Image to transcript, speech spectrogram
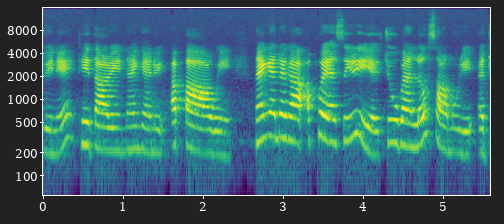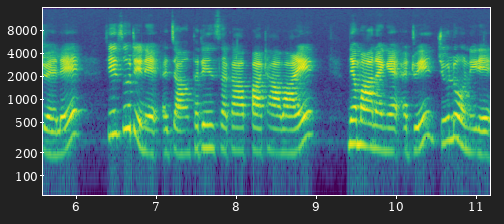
တွေနဲ့ဒေသတွေနိုင်ငံတွေအပါအဝင်နိုင်ငံတကာအဖွဲ့အစည်းတွေရဲ့ကြိုးပမ်းလှုပ်ဆောင်မှုတွေအတွေ့လည်းကျေးဇူးတင်တဲ့အကြောင်းသတင်းစကားပါထားပါတယ်။ မြန်မာနိုင်ငံအတွင်းကျူးလွန်နေတဲ့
